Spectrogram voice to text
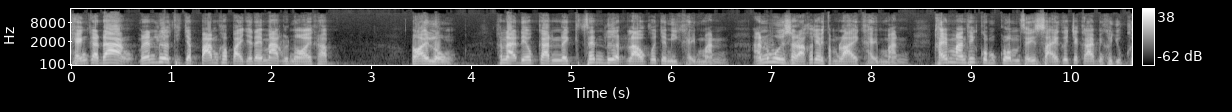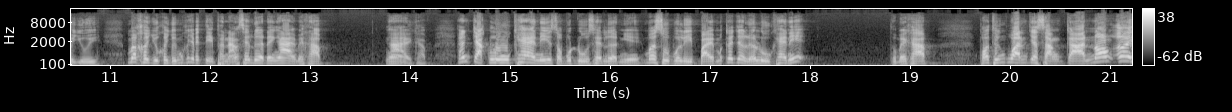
แข็งกระด้างเพราะนั้นเลือดที่จะปั๊มเข้าไปจะได้มากหรือน้อยครับ น้อยลง ขณะเดียวกันในเส้นเลือดเราก็จะมีไขมันอนุมูลอิสระก็จะไปทำลายไขมัน ไขมันที่กลมๆใสๆก็จะกลายเป็นขยุกขยุยเมื่อขยุกขยุยมันก็จะไปติดผนังเส้นเลือดได้ง่ายไหมครับง่ายครับงั้นจากรูแค่นี้สมมติรูเส้นเลือดนี้ เมื่อสูบบุหรี่ไปมันก็จะเหลือรูแค่นี้ ถูกไหมครับ พอถึงวันจะสั่งการน้องเอ้ย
